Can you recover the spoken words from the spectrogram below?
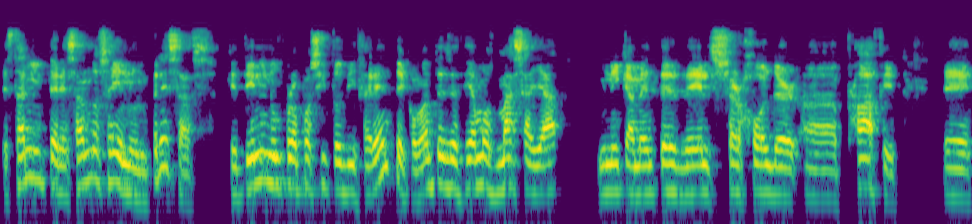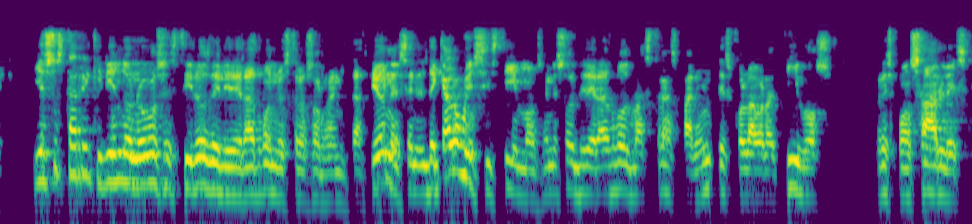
están interesándose en empresas que tienen un propósito diferente, como antes decíamos, más allá únicamente del shareholder uh, profit. Eh, y eso está requiriendo nuevos estilos de liderazgo en nuestras organizaciones. En el decálogo insistimos en esos liderazgos más transparentes, colaborativos, responsables.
